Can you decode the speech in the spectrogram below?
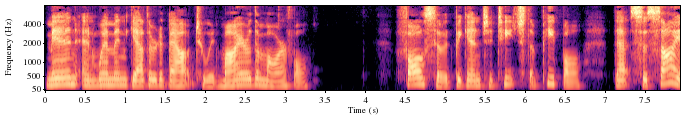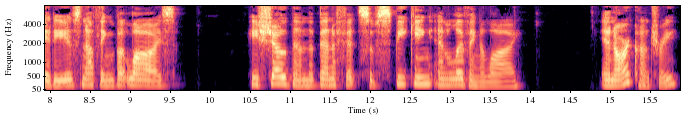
Men and women gathered about to admire the marvel. Falsehood began to teach the people that society is nothing but lies. He showed them the benefits of speaking and living a lie. In our country,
